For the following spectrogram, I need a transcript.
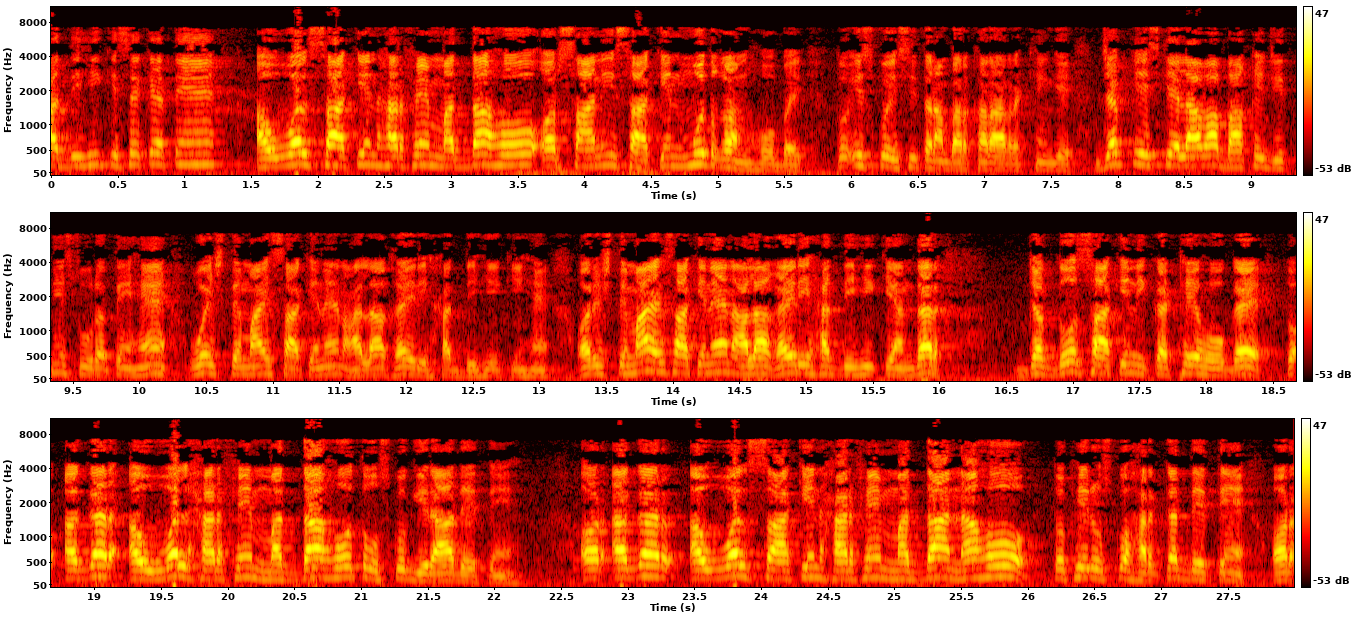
हद्दी ही किसे कहते हैं? अव्वल साकिन हरफ मद्दा हो, और सानी साकिन मुदगम हो भाई। तो इसको इसी तरह बरकरार रखेंगे। जबकि इसके अलावा बाकी जितनी सूरतें हैं, वो इज्तमाही साकिनैन आला गैर हद्दी ही की हैं। और इज्तमाही साकिनैन आला गैर हद्दी ही के अंदर जब दो साकिन इकट्ठे हो गए तो अगर अव्वल हरफे मद्दा हो तो उसको गिरा देते हैं। और अगर अव्वल साकिन हरफे मद्दा ना हो तो फिर उसको हरकत देते हैं। और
